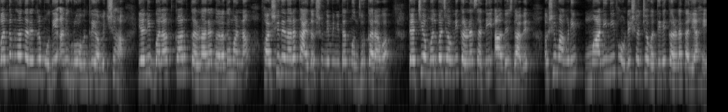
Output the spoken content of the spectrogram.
पंतप्रधान नरेंद्र मोदी आणि गृहमंत्री अमित शहा यांनी बलात्कार करणाऱ्या नराधमांना फाशी देणारा कायदा शून्य मिनिटात मंजूर करावा. त्याची अंमलबजावणी करण्यासाठी आदेश द्यावेत अशी मागणी मानिनी फाउंडेशनच्या वतीने करण्यात आली आहे.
